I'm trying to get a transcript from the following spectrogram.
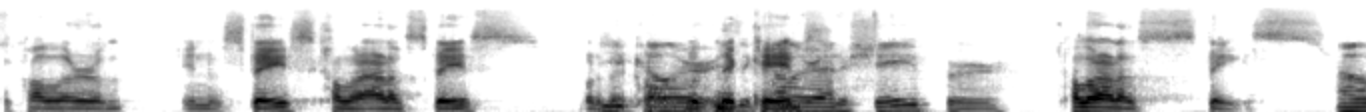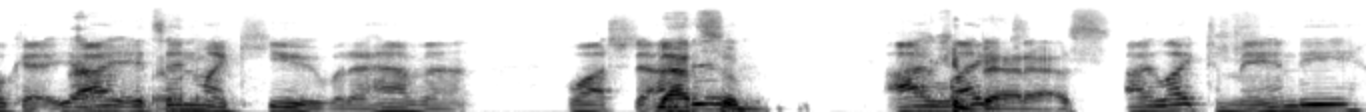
The color of, in space, color out of space. What is You that called? color With is Nick it Cage. color out of shape or? color out of space. Okay, yeah, I, it's I in don't my queue, but I haven't watched it. I've That's been- I a fucking liked badass. I liked Mandy,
